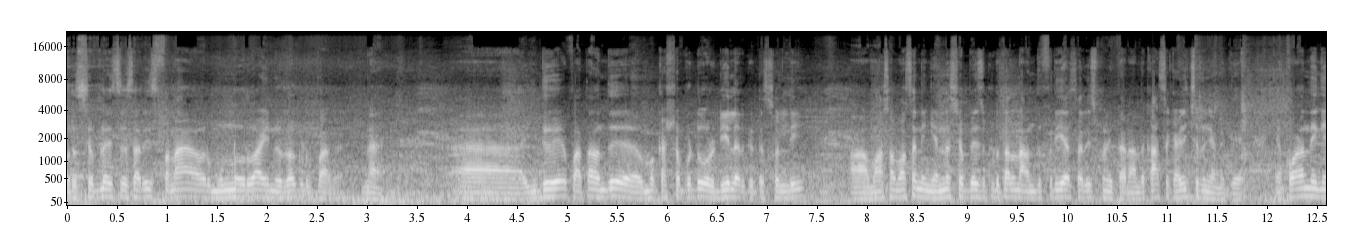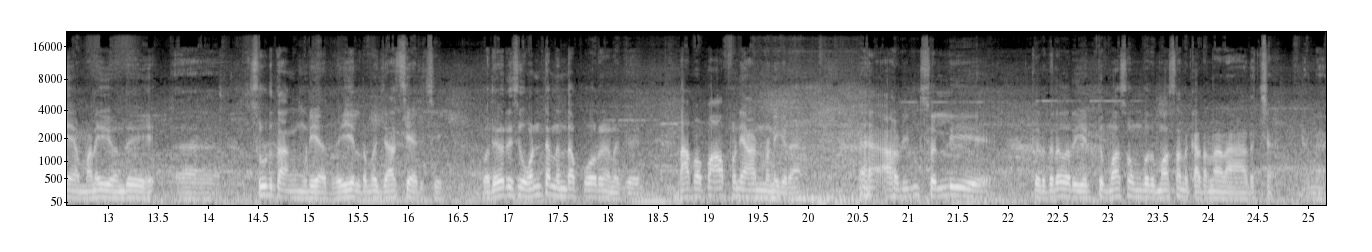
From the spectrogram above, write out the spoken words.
ஒரு ஸ்டெபிளைசர் சர்வீஸ் பண்ணால் ஒரு முந்நூறுரூவா ஐநூறுரூவா கொடுப்பாங்க. என்ன? இதுவே பார்த்தா வந்து ரொம்ப கஷ்டப்பட்டு ஒரு டீலர்கிட்ட சொல்லி மாதம் மாதம் நீங்கள் என்ன ஸ்டெப்லைஸ் கொடுத்தாலும் நான் வந்து ஃப்ரீயாக சர்வீஸ் பண்ணி தரேன். அந்த காசை கழிச்சிருங்க எனக்கு. என் குழந்தைங்க என் மனைவி வந்து சூடு தாங்க முடியாது. வெயில் ரொம்ப ஜாஸ்தியாகிடுச்சு ஒரே ஒரு ஒன் டன் இருந்தால் போதும் எனக்கு. நான் அப்பப்போ ஆஃப் பண்ணி ஆன் பண்ணிக்கிறேன். அப்படின்னு சொல்லி கிட்டத்தட்ட ஒரு எட்டு மாதம் ஒம்பது மாதம் அந்த கடனை நான் அடைச்சேன். என்ன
